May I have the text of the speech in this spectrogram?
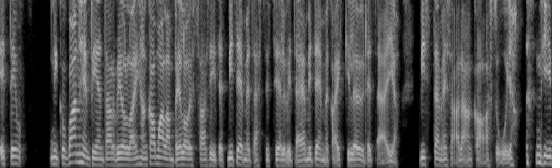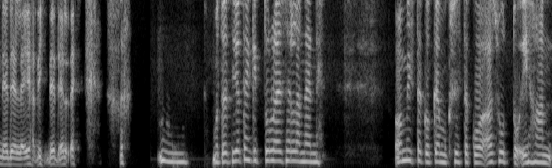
ettei niin vanhempien tarvi olla ihan kamalan peloissaan siitä, että miten me tästä nyt selvitään ja miten me kaikki löydetään ja mistä me saadaan kaasua ja niin edelleen ja niin edelleen. Mm. Mutta jotenkin tulee sellainen omista kokemuksista, kun on asuttu ihan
